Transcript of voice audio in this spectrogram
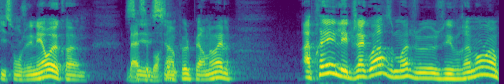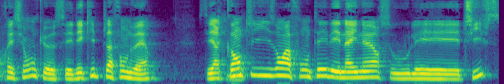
ils sont généreux quand même. Bah, c'est un peu le Père Noël. Après, les Jaguars, moi, je- j'ai vraiment l'impression que c'est l'équipe plafond de verre. C'est-à-dire quand ils ont affronté les Niners ou les Chiefs,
